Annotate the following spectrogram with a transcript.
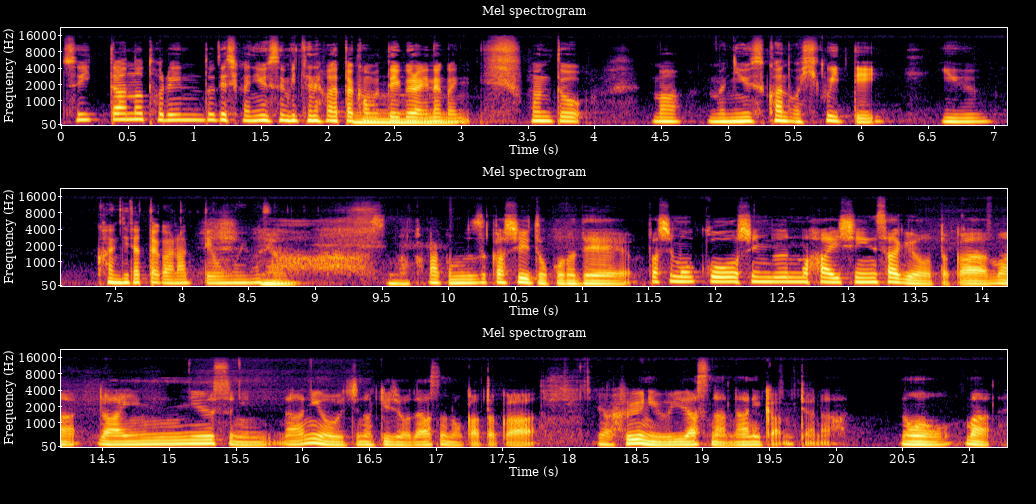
ツイッターのトレンドでしかニュース見てなかったかもっていうぐらいなんか本当、まあ、まあニュース感度が低いっていう感じだったかなって思いますね、なかなか難しいところで私もこう新聞の配信作業とか、まあ、LINE ニュースに何をうちの記事を出すのかとか Yahoo に売り出すのは何かみたいなのを、まあ、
